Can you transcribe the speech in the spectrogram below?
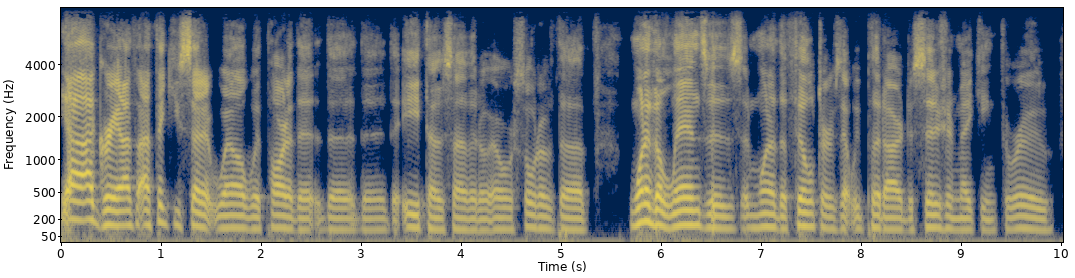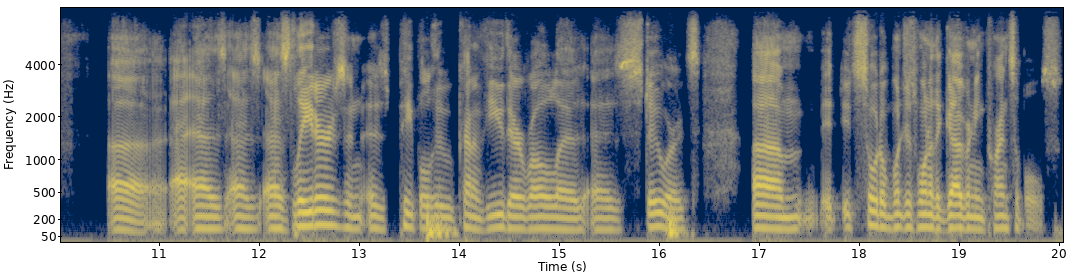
Yeah, I agree. I, th- I think you said it well with part of the the the, the ethos of it, or, or sort of the one of the lenses and one of the filters that we put our decision making through uh, as as as leaders and as people who kind of view their role as, as stewards. Um, it, it's sort of just one of the governing principles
